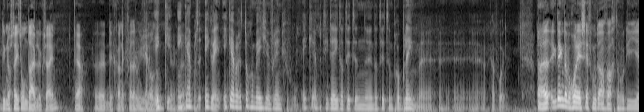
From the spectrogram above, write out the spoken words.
die nog steeds onduidelijk zijn. Ja, die kan ik verder ook niet Ja, doen. ik, ik, heb, ik, weet, ik heb er toch een beetje een vreemd gevoel. Ik heb het idee dat dit een, dat dit een probleem gaat worden. Nou, ik denk dat we gewoon eerst even moeten afwachten hoe die,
